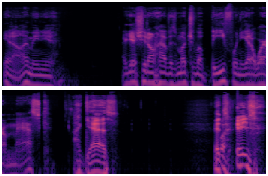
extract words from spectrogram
You know, I mean you I guess you don't have as much of a beef when you got to wear a mask. I guess. It's, it's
